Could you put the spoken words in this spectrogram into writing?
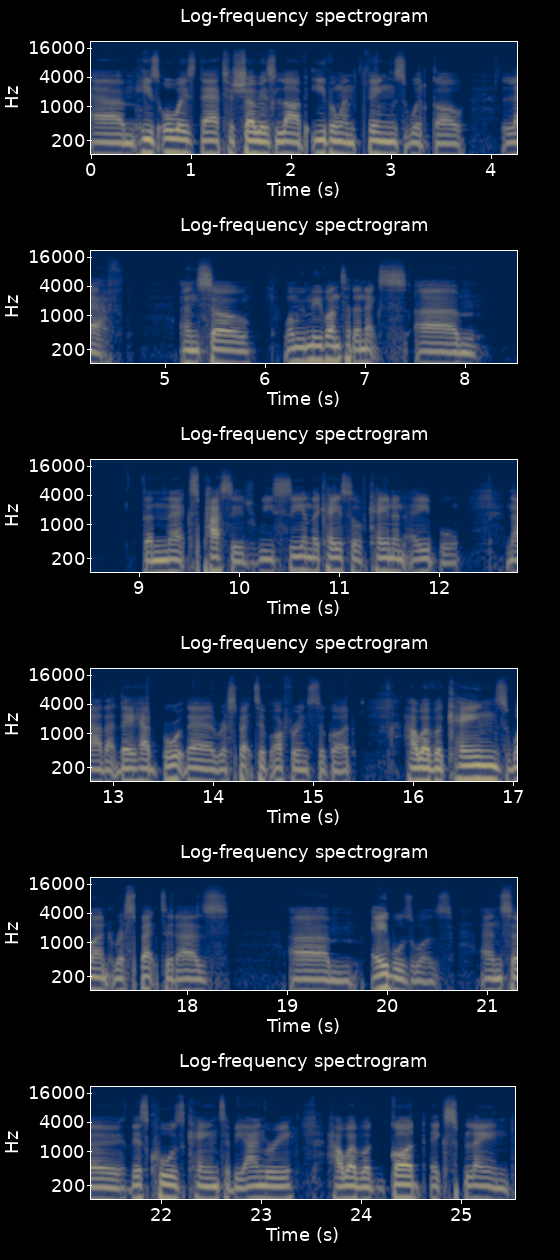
um, He's always there to show His love, even when things would go left. And so, when we move on to the next um, the next passage, we see in the case of Cain and Abel now that they had brought their respective offerings to God. However, Cain's weren't respected as um, Abel's was. And so this caused Cain to be angry. However, God explained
